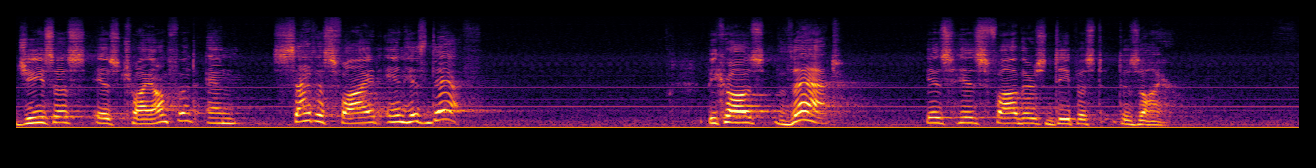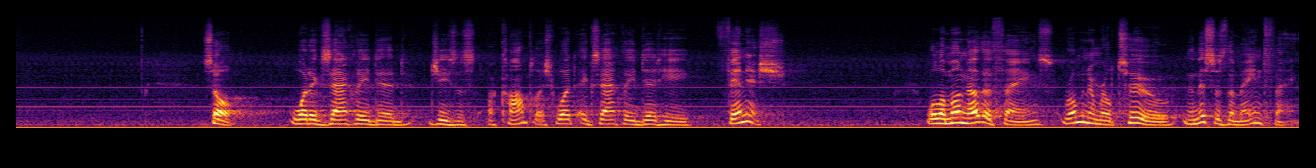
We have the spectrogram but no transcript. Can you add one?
Jesus is triumphant and satisfied in his death because that is his Father's deepest desire. So, what exactly did Jesus accomplish? What exactly did he finish? Well, among other things, Roman numeral 2, and this is the main thing,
